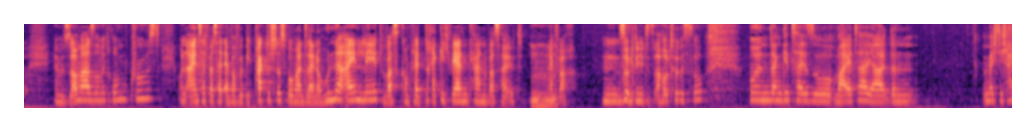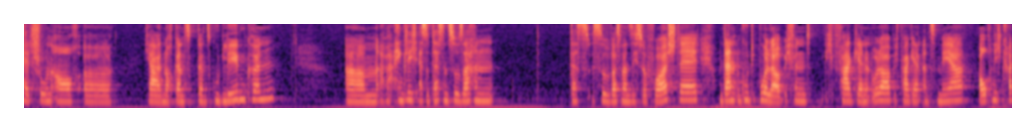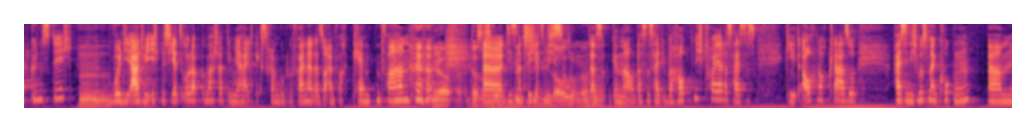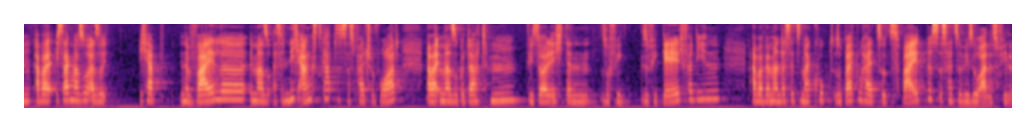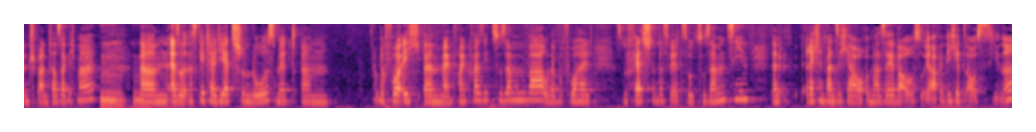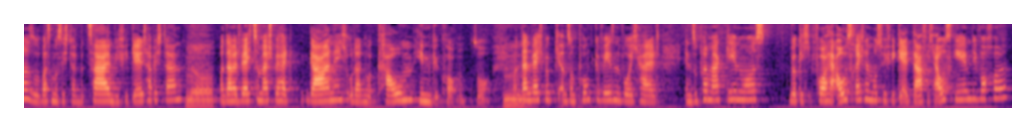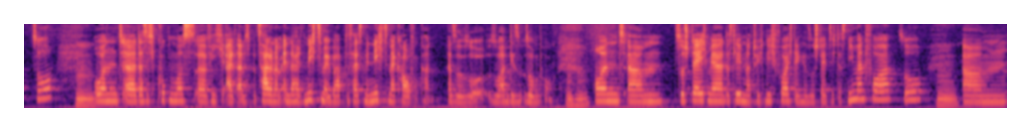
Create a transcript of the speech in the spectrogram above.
im Sommer so mit rumcruist. Und eins halt, was halt einfach wirklich praktisch ist, wo man seine Hunde einlädt, was komplett dreckig werden kann, was halt mhm. einfach ein solides Auto ist so. Und dann geht es halt so weiter, ja, dann möchte ich halt schon auch äh, ja noch ganz, ganz gut leben können. Ähm, aber eigentlich, also das sind so Sachen, das ist so, was man sich so vorstellt. Und dann gut Urlaub. Ich finde, ich fahre gerne in Urlaub, ich fahre gerne ans Meer, auch nicht gerade günstig. Hm. Obwohl die Art, wie ich bis jetzt Urlaub gemacht habe, die mir halt extrem gut gefallen hat, also einfach campen fahren. Ja, das ist halt äh, Die ist natürlich jetzt nicht so, so ne? das, genau, das ist halt überhaupt nicht teuer. Das heißt, es geht auch noch klar so. Weiß ich nicht, muss man gucken. Ähm, aber ich sage mal so, also ich habe eine Weile immer so, also nicht Angst gehabt, das ist das falsche Wort, aber immer so gedacht, hm, wie soll ich denn so viel, so viel Geld verdienen? Aber wenn man das jetzt mal guckt, sobald du halt zu zweit bist, ist halt sowieso alles viel entspannter, sag ich mal. Hm, hm. Ähm, also das geht halt jetzt schon los mit, ähm, bevor ich äh, mit meinem Freund quasi zusammen war oder bevor halt so feststand, dass wir jetzt so zusammenziehen, dann rechnet man sich ja auch immer selber aus. So, ja, wenn ich jetzt ausziehe, ne, so was muss ich dann bezahlen, wie viel Geld habe ich dann? Ja. Und damit wäre ich zum Beispiel halt gar nicht oder nur kaum hingekommen. So. Mhm. Und dann wäre ich wirklich an so einem Punkt gewesen, wo ich halt in den Supermarkt gehen muss, wirklich vorher ausrechnen muss, wie viel Geld darf ich ausgeben die Woche, so. Hm. Und äh, dass ich gucken muss, äh, wie ich halt alles bezahle und am Ende halt nichts mehr überhaupt, das heißt mir nichts mehr kaufen kann. Also so, so an diesem so einem Punkt. Mhm. Und ähm, so stelle ich mir das Leben natürlich nicht vor. Ich denke, so stellt sich das niemand vor. So. Hm. Ähm,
